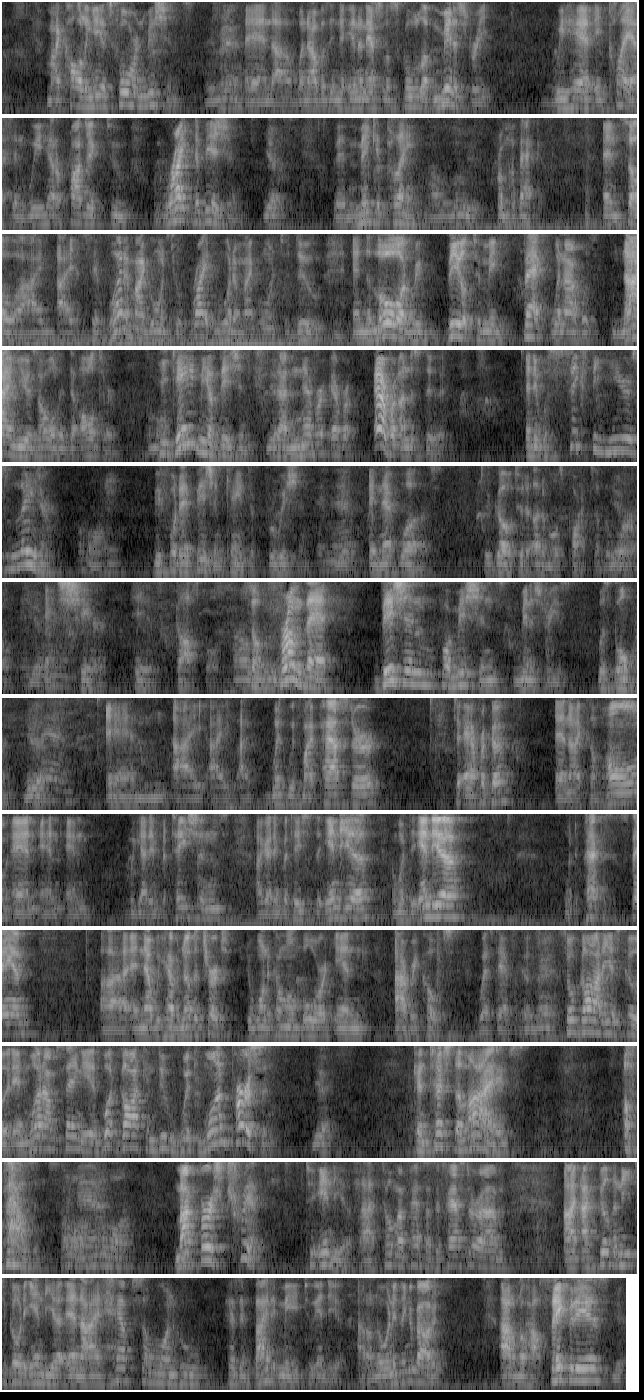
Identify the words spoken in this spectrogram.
My calling is foreign missions. Amen. And uh, when I was in the International School of Ministry, we had a class and we had a project to write the vision Yes. and make it plain Hallelujah. from Habakkuk. And so I, I said, what am I going to write? What am I going to do? And the Lord revealed to me back when I was nine years old at the altar. He gave me a vision that I never, ever, ever understood. And it was 60 years later before that vision came to fruition. Amen. And that was to go to the uttermost parts of the Yes. world Yes. and share his gospel. So from that, Vision for Missions Ministries was born. Yeah. And I, I, I went with my pastor to Africa, and I come home, and, and, and we got invitations. I got invitations to India. I went to India, went to Pakistan, uh, and now we have another church that want to come on board in Ivory Coast. West Africa. Amen. So God is good. And what I'm saying is what God can do with one person Yes. can touch the lives of thousands. Come on. Come on. My first trip to India, I told my pastor, I said, Pastor, um, I, I feel the need to go to India, and I have someone who has invited me to India. I don't know anything about it. I don't know how safe it is. Yeah.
